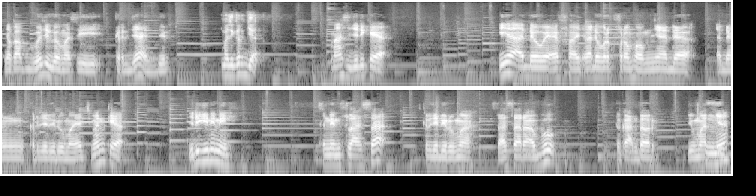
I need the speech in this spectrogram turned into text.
nyokap gue juga masih kerja anjir. Masih kerja. masih jadi kayak iya ada WFH ada work from home-nya ada ada yang kerja di rumahnya. Cuman kayak jadi gini nih Senin Selasa kerja di rumah. Selasa Rabu ke kantor. Jumatnya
